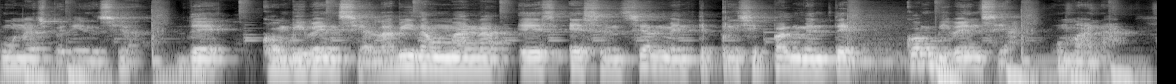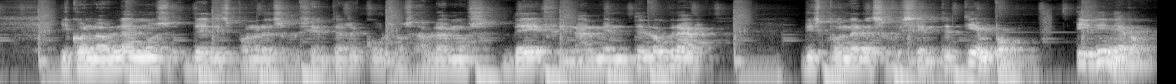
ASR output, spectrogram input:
una experiencia de convivencia. La vida humana es esencialmente, principalmente, convivencia humana. Y cuando hablamos de disponer de suficientes recursos, hablamos de finalmente lograr disponer de suficiente tiempo y dinero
